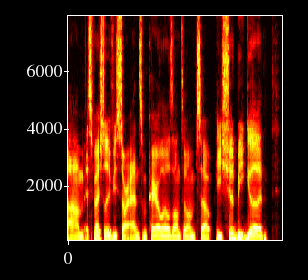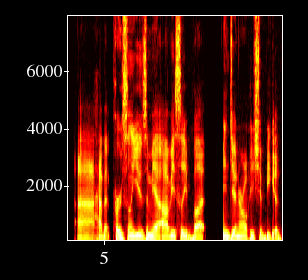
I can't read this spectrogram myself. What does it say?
um, especially if you start adding some parallels onto them. So he should be good. I uh, haven't personally used him yet, obviously, but in general, he should be good.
